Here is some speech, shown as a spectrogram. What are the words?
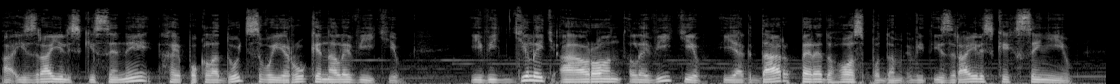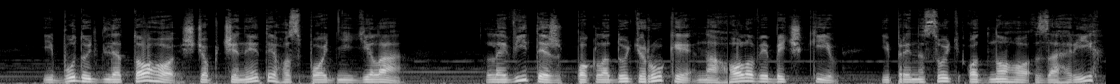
а ізраїльські сини хай покладуть свої руки на левітів, і відділить Аарон левітів як дар перед Господом від ізраїльських синів, і будуть для того, щоб чинити Господні діла. Левіти ж покладуть руки на голови бичків і принесуть одного за гріх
